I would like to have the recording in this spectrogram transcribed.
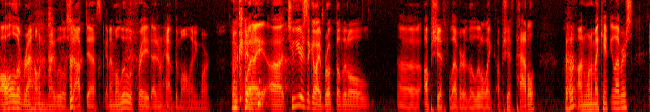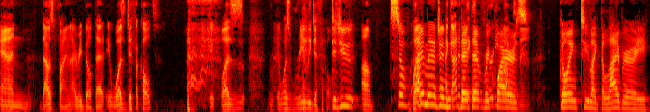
all around my little shop desk, and I'm a little afraid I don't have them all anymore. Okay. But I, uh, two years ago, I broke the little uh, upshift lever, the little like upshift paddle uh-huh. on one of my Campy levers, and that was fine. I rebuilt that. It was difficult. it was, it was really difficult. Did you? um, So But I imagine I that that for 30 bucks, requires man. Going to like the library,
